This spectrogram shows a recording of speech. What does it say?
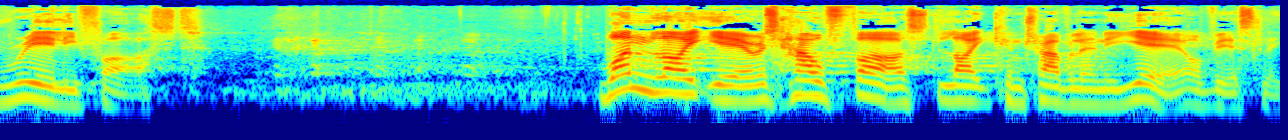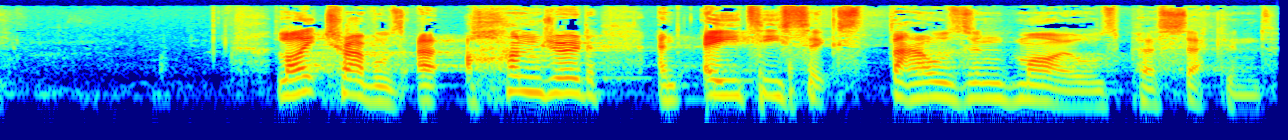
really fast. One light year is how fast light can travel in a year, obviously. Light travels at 186,000 miles per second.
